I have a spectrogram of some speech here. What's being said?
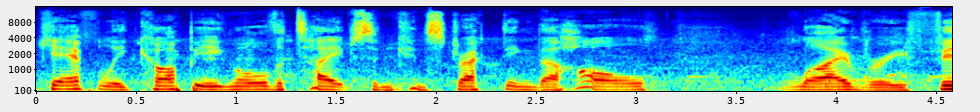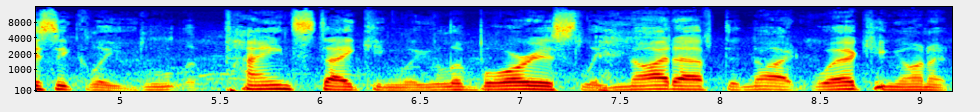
carefully copying all the tapes and constructing the whole library physically, painstakingly, laboriously, night after night, working on it.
